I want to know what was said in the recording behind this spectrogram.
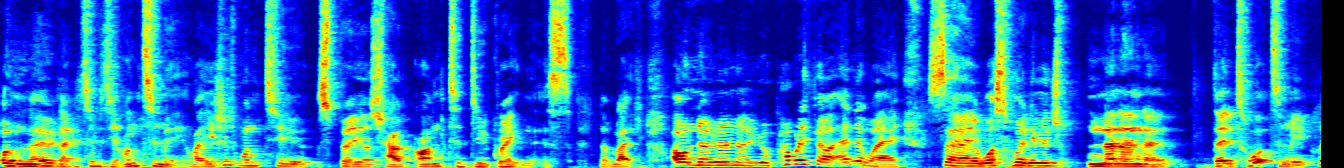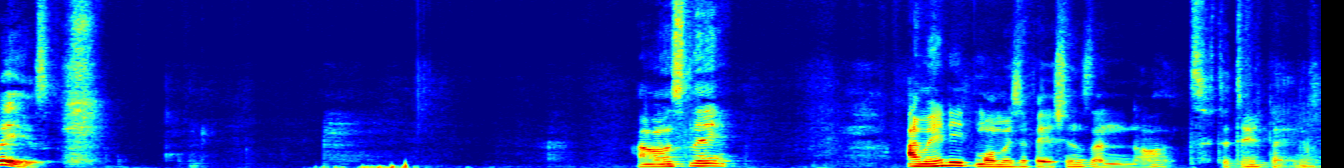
unload negativity onto me. Like you should want to spur your child on to do greatness. Not like, oh no no no, you'll probably fail anyway. So what's the point even? No no no, don't talk to me, please. And honestly, I may need more motivations than not to do things.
